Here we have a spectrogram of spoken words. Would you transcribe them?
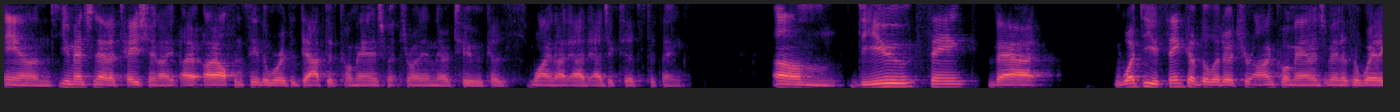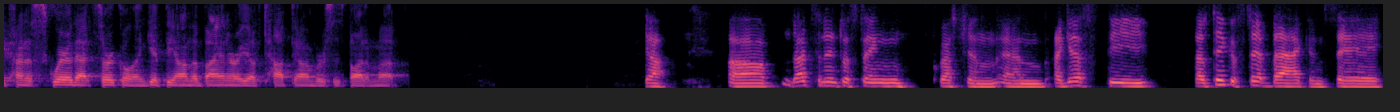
and you mentioned adaptation. I, I, I often see the words adaptive co-management thrown in there too, because why not add adjectives to things? Um, do you think that, what do you think of the literature on co-management as a way to kind of square that circle and get beyond the binary of top down versus bottom up? Yeah, uh, that's an interesting question. And I guess the, I'll take a step back and say,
